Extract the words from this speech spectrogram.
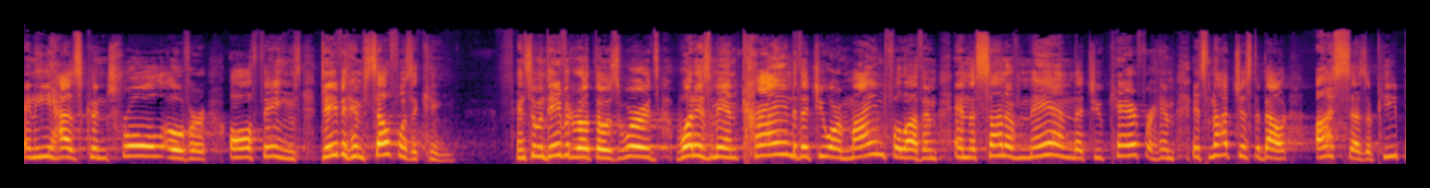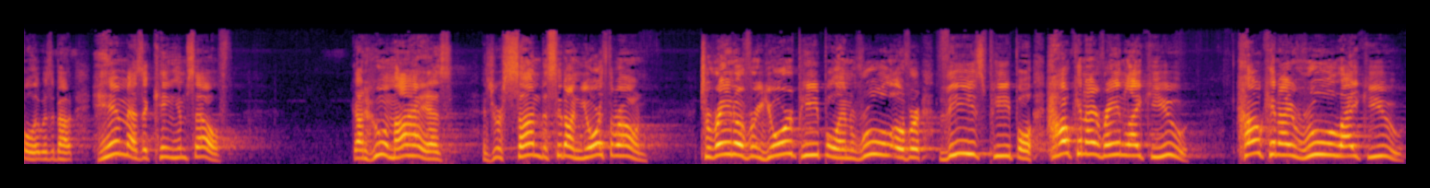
and he has control over all things. David himself was a king. And so when David wrote those words, What is mankind that you are mindful of him, and the Son of Man that you care for him? It's not just about us as a people, it was about him as a king himself. God, who am I as as your son to sit on your throne, to reign over your people and rule over these people. How can I reign like you? How can I rule like you?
